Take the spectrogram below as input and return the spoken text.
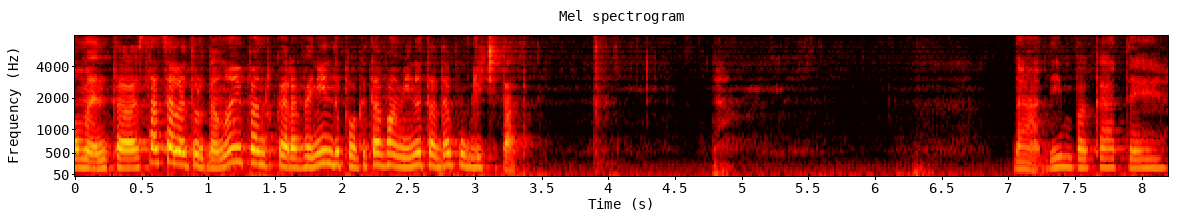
moment. Stați alături de noi pentru că revenim după câteva minute de publicitate. Da, din păcate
